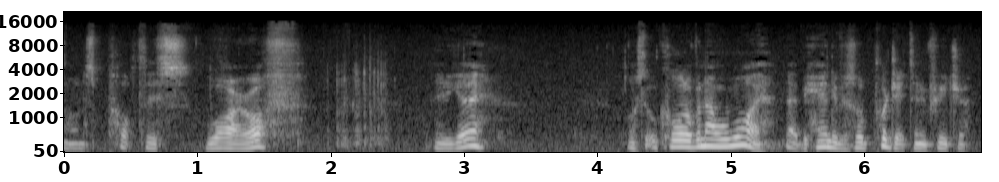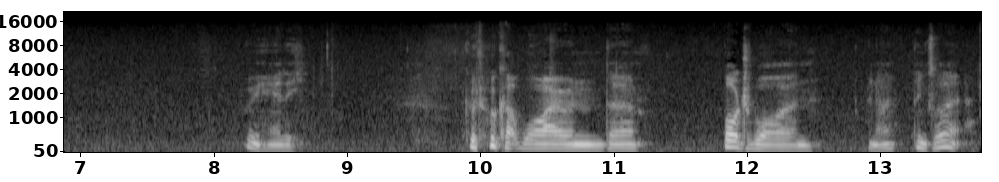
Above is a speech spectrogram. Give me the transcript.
I'll just pop this wire off. There you go. Nice little coil of another wire. That'd be handy for some project in the future. Very handy. Good hookup wire and uh, bodge wire and you know things like that.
